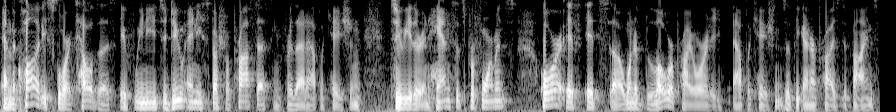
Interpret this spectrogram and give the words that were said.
And the quality score tells us if we need to do any special processing for that application to either enhance its performance or if it's uh, one of the lower priority applications that the enterprise defines,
